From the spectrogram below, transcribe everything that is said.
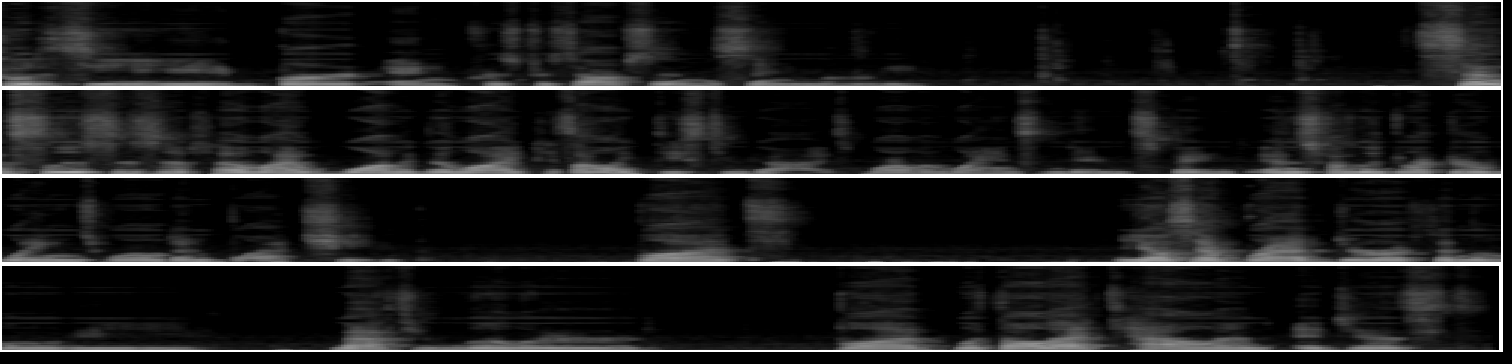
Cool to see Burt and Kris Kristofferson in the same movie. Senseless is a film I wanted to like because I like these two guys, Marlon Wayans and David Spade. And it's from the director Wayne's World and Black Sheep. But you also have Brad Dourif in the movie, Matthew Lillard. But with all that talent, it just...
